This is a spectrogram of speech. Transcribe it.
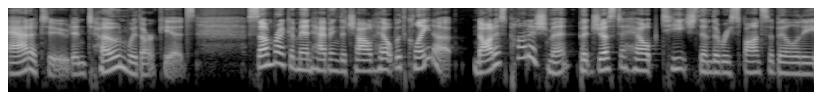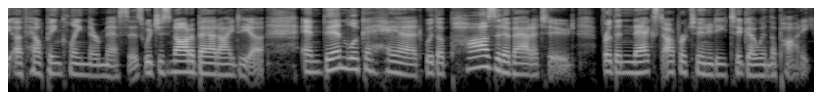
attitude and tone with our kids. Some recommend having the child help with cleanup, not as punishment, but just to help teach them the responsibility of helping clean their messes, which is not a bad idea. And then look ahead with a positive attitude for the next opportunity to go in the potty.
